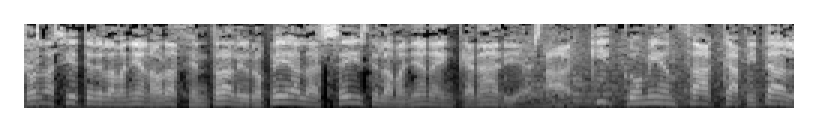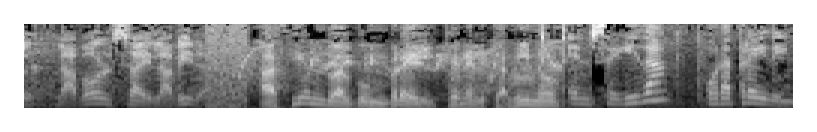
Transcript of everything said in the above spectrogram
Son las 7 de la mañana, hora central europea, las 6 de la mañana en Canarias. Aquí comienza Capital, la bolsa y la vida. Haciendo algún break en el camino. Enseguida, hora trading,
